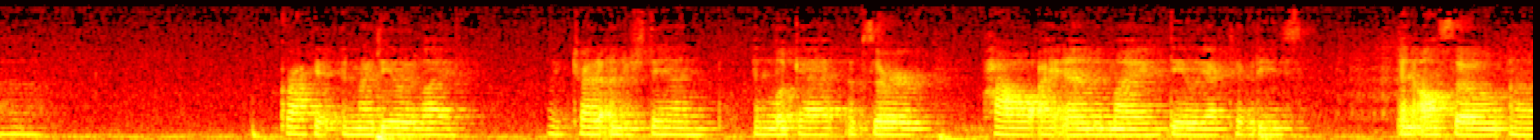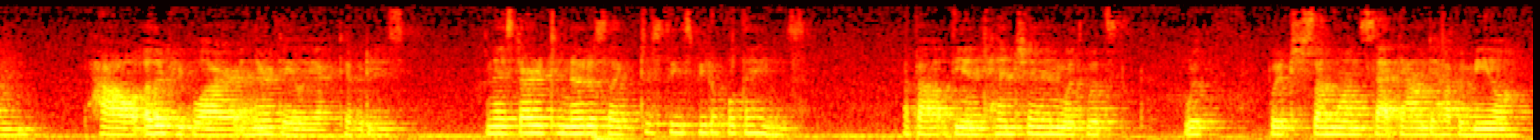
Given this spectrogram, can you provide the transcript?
uh, grok it in my daily life, like try to understand and look at, observe how I am in my daily activities, and also um, how other people are in their daily activities. And I started to notice like just these beautiful things about the intention with which, with which someone sat down to have a meal,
